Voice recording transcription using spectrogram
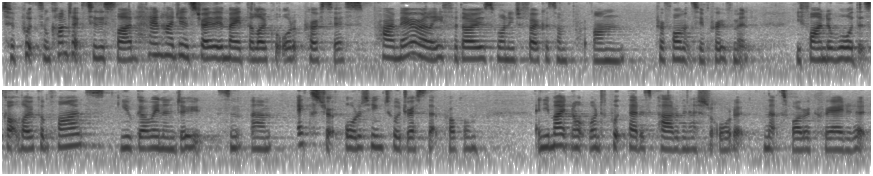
to put some context to this slide, Hand Hygiene Australia made the local audit process primarily for those wanting to focus on, on performance improvement. You find a ward that's got low compliance, you go in and do some um, extra auditing to address that problem. And you might not want to put that as part of the national audit, and that's why we created it.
